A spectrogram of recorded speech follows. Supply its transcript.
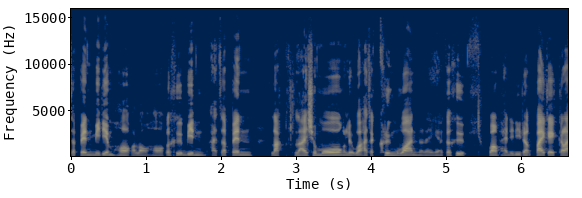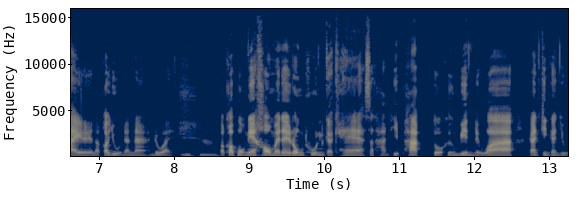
จะเป็น medium haul กับ long haul ก็คือบินอาจจะเป็นหลักหลายชั่วโมง หรือว่าอาจจะครึ่งวันอะไรเงี้ยก็คือวางแผนดีๆแล้วไปไกลๆเลย แล้วก็อยู่นานๆด้วย แล้วก็พวกเนี้ยเขาไม่ได้ลงทุนกับแค่สถานที่พักตั๋วเครื่องบินหรือว่าการกินกันอยู่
